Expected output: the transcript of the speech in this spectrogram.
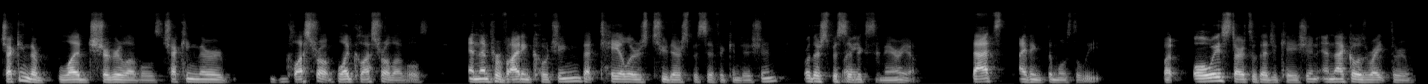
checking their blood sugar levels, checking their mm-hmm. cholesterol, blood cholesterol levels, and then providing coaching that tailors to their specific condition or their specific right. scenario. That's, I think, the most elite. But always starts with education, and that goes right through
